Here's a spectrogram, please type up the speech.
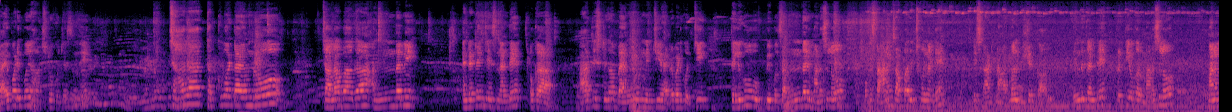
భయపడిపోయి హార్ట్ స్ట్రోక్ వచ్చేసింది. చాలా తక్కువ టైంలో చాలా బాగా అందరినీ ఎంటర్టైన్ చేసింది. అంటే ఒక ఆర్టిస్ట్గా బెంగళూరు నుంచి హైదరాబాద్కి వచ్చి తెలుగు పీపుల్స్ అందరి మనసులో ఒక స్థానం సంపాదించుకుందంటే ఇట్స్ నాట్ నార్మల్ విషయం కాదు. ఎందుకంటే ప్రతి ఒక్కరి మనసులో మనం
